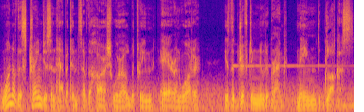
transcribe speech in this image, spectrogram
One of the strangest inhabitants of the harsh world between air and water is the drifting nudibranch named Glaucus.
